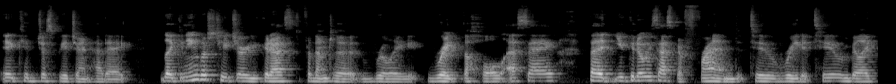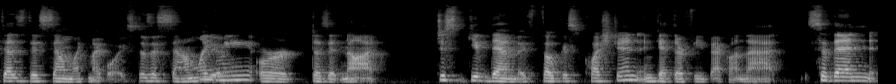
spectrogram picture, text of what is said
It could just be a giant headache. Like an English teacher, you could ask for them to really rate the whole essay, but you could always ask a friend to read it too and be like, "Does this sound like my voice? Does this sound like Yeah. me, or does it not?" Just give them a focused question and get their feedback on that. So then,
